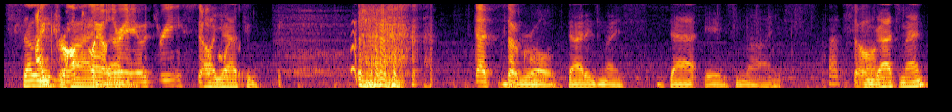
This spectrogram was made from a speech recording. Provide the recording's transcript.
selling I it for dropped high my other. A03 so Oh, you had to, That's so bro. cool. That is nice. That is nice. That's so awesome. Congrats, man.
